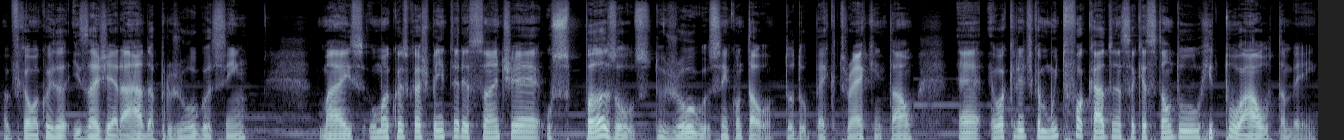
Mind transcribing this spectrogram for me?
Vai ficar uma coisa exagerada pro jogo, assim. Mas uma coisa que eu acho bem interessante é os puzzles do jogo, sem contar o, todo o backtracking e tal. É, eu acredito que é muito focado nessa questão do ritual também.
